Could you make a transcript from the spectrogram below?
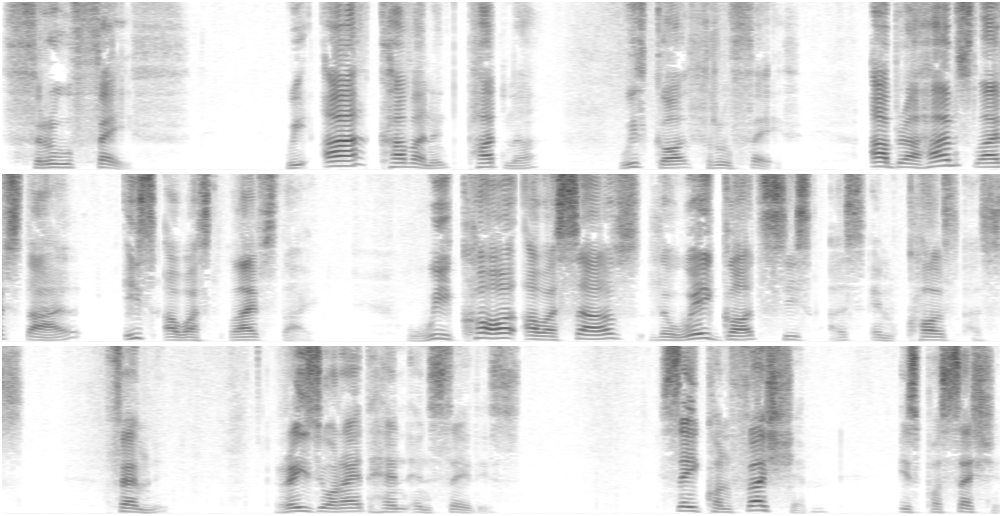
through faith. We are covenant partner with God through faith. Abraham's lifestyle is our lifestyle. We call ourselves the way God sees us and calls us. Family, raise your right hand and say this. Say, confession is possession.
